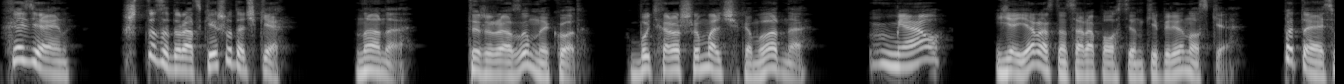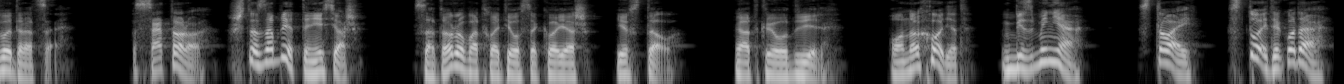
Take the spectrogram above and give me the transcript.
Хозяин, что за дурацкие шуточки?» «Нана, ты же разумный кот. Будь хорошим мальчиком, ладно?» «Мяу!» Я яростно царапал стенки переноски, пытаясь выдраться. «Сатору, что за бред ты несешь?» Сатору подхватил саквояж и встал. Открыл дверь. «Он уходит! Без меня! Стой! Стой, ты куда?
